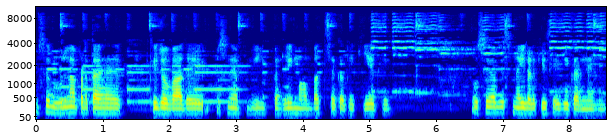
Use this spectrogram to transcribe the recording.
उसे भूलना पड़ता है कि जो वादे उसने अपनी पहली मोहब्बत से कभी किए थे, उसे अब इस नई लड़की से भी करने हैं।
